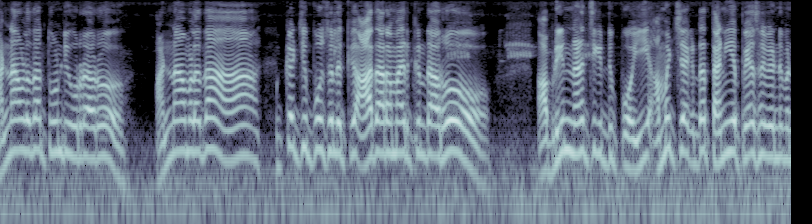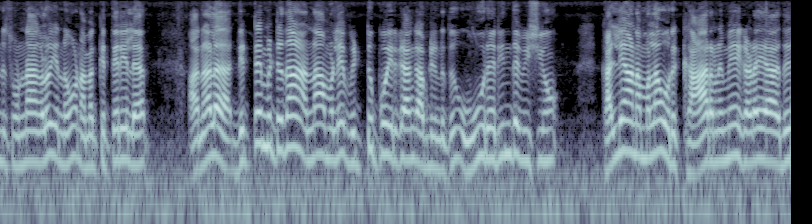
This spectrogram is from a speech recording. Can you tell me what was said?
அண்ணாமலை தான் தூண்டி விடுறாரோ? அண்ணாமலை தான் உட்கட்சி பூசலுக்கு ஆதாரமாக இருக்கின்றாரோ? அப்படின்னு நினச்சிக்கிட்டு போய் அமித்ஷா கிட்ட தனியாக பேச வேண்டும் என்று சொன்னாங்களோ என்னவோ நமக்கு தெரியல. அதனால் திட்டமிட்டு தான் அண்ணாமலையை விட்டு போயிருக்காங்க அப்படின்றது ஊரறிந்த விஷயம். கல்யாணமெல்லாம் ஒரு காரணமே கிடையாது.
